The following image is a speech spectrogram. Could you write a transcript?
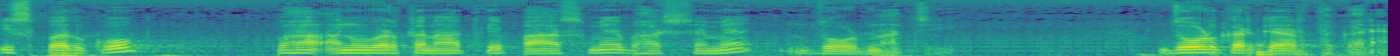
इस पद को वह अनुवर्तनाथ के पास में भाष्य में जोड़ना चाहिए। जोड़ करके अर्थ करें।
